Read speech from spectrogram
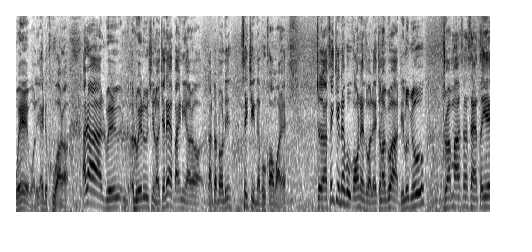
ဝဲရယ်ပေါ့လေအဲ့တခုကတော့အဲ့ဒါလွယ်လွယ်လို့ရှိရင်တော့ကျွန်내အပိုင်းတွေကတော့ဒါတော်တော်လေးစိတ်ကြည်နေဖို့ကောင်းပါတယ် ကျွန်တော်စိတ်ကျင်တဲ့ဖို့ကောင်းတယ်ဆိုတာလေကျွန်တော်ပြောတာဒီလိုမျိုး drama ဆန်ဆန်တရေ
